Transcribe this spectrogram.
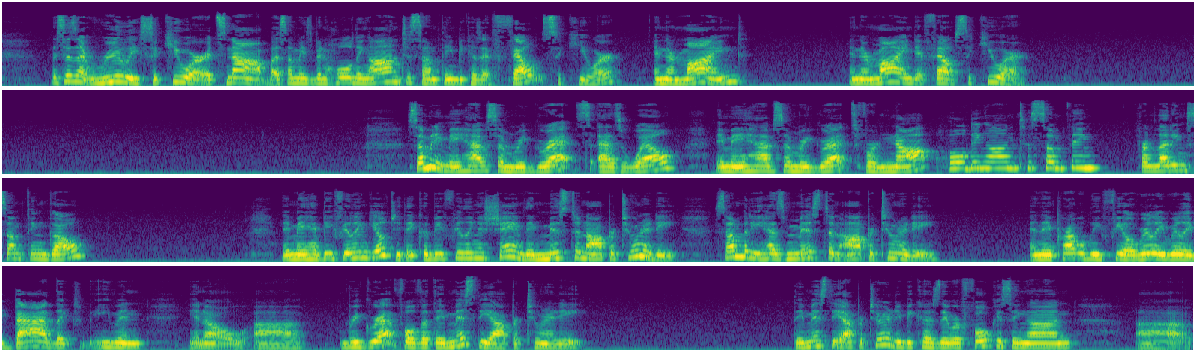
this isn't really secure. It's not, but somebody's been holding on to something because it felt secure in their mind. In their mind, it felt secure. Somebody may have some regrets as well. They may have some regrets for not holding on to something, for letting something go. They may be feeling guilty. They could be feeling ashamed. They missed an opportunity. Somebody has missed an opportunity. And they probably feel really, really bad, like even, you know, uh, regretful that they missed the opportunity. They missed the opportunity because they were focusing on uh,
